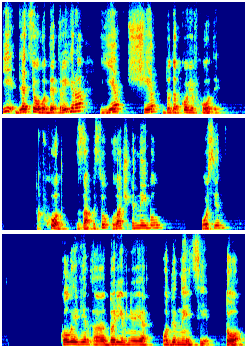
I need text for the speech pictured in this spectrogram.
І для цього детригера є ще додаткові входи. Вход запису Latch Enable. Ось він. Коли він е, дорівнює одиниці, то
